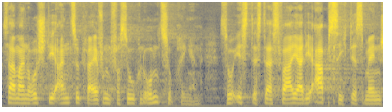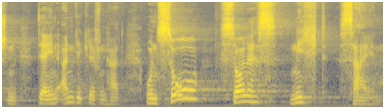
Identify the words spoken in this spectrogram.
Salman Rushdie anzugreifen und versuchen umzubringen. So ist es. Das war ja die Absicht des Menschen, der ihn angegriffen hat. Und so soll es nicht sein.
